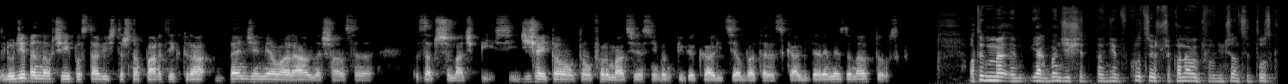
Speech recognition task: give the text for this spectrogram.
ludzie będą chcieli postawić też na partię, która będzie miała realne szanse zatrzymać PiS. I dzisiaj tą, tą formacją jest niewątpliwie koalicja obywatelska, liderem jest Donald Tusk. O tym, e, jak będzie się pewnie wkrótce już przekonamy, przewodniczący Tusk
